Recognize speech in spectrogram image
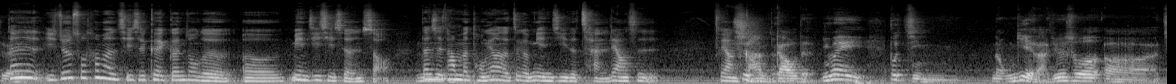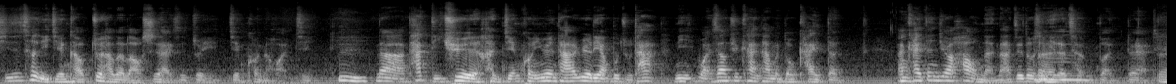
对。但是也就是说，他们其实可以耕种的呃面积其实很少，但是他们同样的这个面积的产量是非常高的，是很高的，因为不仅。农业啦，就是说，呃，其实彻底监考最好的老师还是最艰困的环境。嗯，那他的确很艰困，因为他热量不足。他你晚上去看，他们都开灯，那、啊、开灯就要耗能啊，这都是你的成本。嗯、对对。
